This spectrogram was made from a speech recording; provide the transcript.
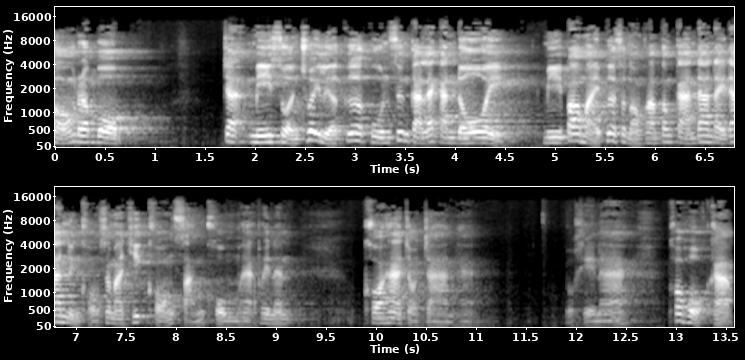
สองระบบจะมีส่วนช่วยเหลือเกื้อกูล ซึ่งกันและกันโดย มีเป้าหมายเพื่อสนองความต้องการด้านใดด้านหนึ่งของสมาชิกของสังคมฮะเพราะฉะนั้นข้อ 5 จอจานฮะโอเคนะ ข้อ 6 ครับ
